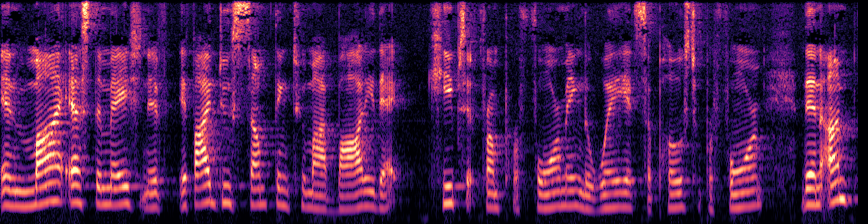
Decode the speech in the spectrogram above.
in my estimation, if, if I do something to my body that keeps it from performing the way it's supposed to perform, then I'm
